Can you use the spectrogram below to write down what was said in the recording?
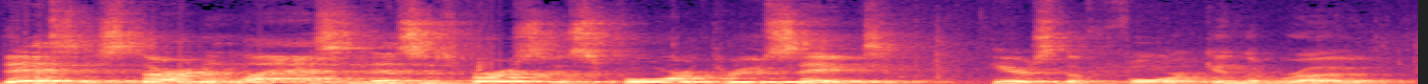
This is third and last, and this is verses 4 through 6. Here's the fork in the road.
